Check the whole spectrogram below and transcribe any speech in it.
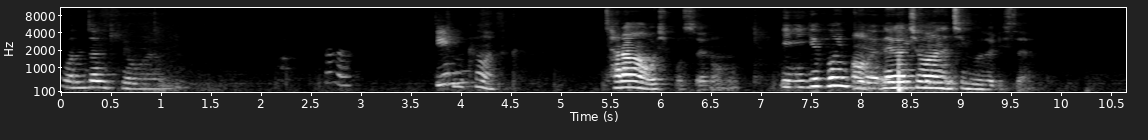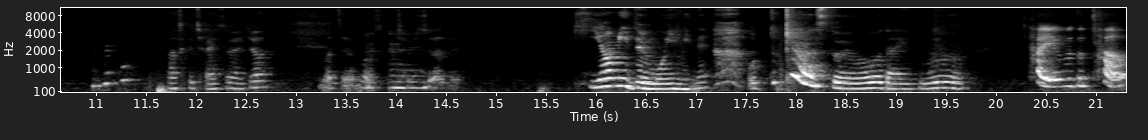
완전 귀여워요. 핑크 마스크 자랑하고 싶었어요 너무 이, 이게 포인트예요. 어, 내가 좋아하는 그- 친구들 있어요. 마스크 잘 써야죠. 맞아요. 마스크 음. 잘 써야 돼. 귀요미들 모임이네. 어떻게 알았어요, 다이브? 다이브도 참,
